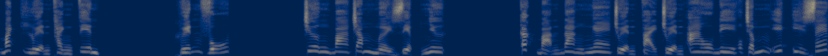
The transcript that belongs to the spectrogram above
Bách luyện thành tiên. Huyến Vũ. Chương 310 Diệp Như. Các bạn đang nghe truyện tại truyện Audi.xyz.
